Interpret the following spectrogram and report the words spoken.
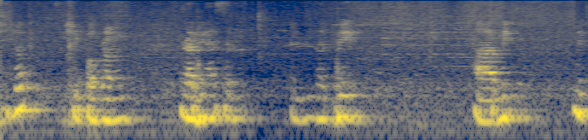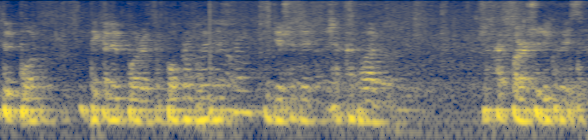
ছিল, সেই প্রোগ্রাম রাবি হাসান নদী মৃত্যুর পর ইন্তেকালের পর একটা প্রোগ্রাম হয়ে গেছিলাম পুজোর সাথে সাক্ষাৎ হওয়ার, সাক্ষাৎ করার সুযোগ হয়েছিল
